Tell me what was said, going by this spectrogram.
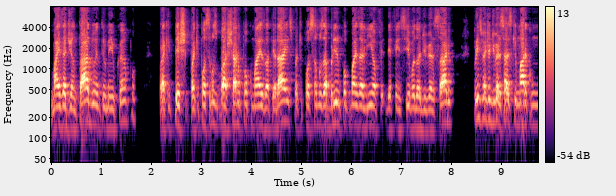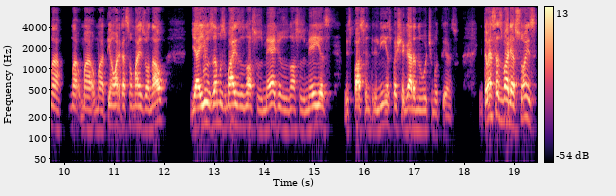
mais adiantado entre o meio-campo, para que, para que possamos baixar um pouco mais laterais, para que possamos abrir um pouco mais a linha defensiva do adversário, principalmente adversários que marcam uma, uma, uma, uma têm uma marcação mais zonal, e aí usamos mais os nossos médios, os nossos meias, o espaço entre linhas para chegar no último terço. Então essas variações,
